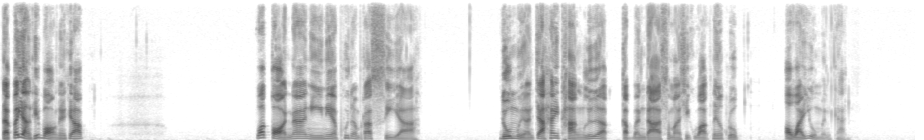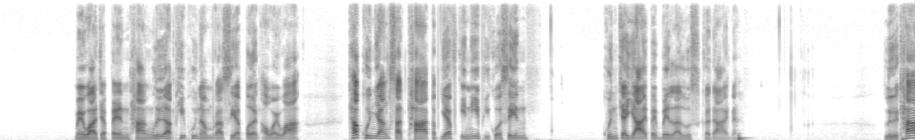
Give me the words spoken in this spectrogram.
แต่ก็อย่างที่บอกนะครับ ว่าก่อนหน้านี้เนี่ยผู้นำรัสเซีย ดูเหมือนจะให้ทางเลือกกับบรรดาสมาชิกวากเนอร์กรุ๊ปเอาไว้อยู่เหมือนกัน ไม่ว่าจะเป็นทางเลือกที่ผู้นำรัสเซียเปิดเอาไว้ว่า ถ้าคุณยังศรัทธากับเยฟกินีพริโกซิน คุณจะย้ายไปเบลารุสก็ได้นะ หรือถ้า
